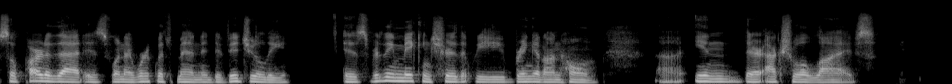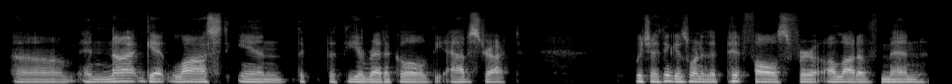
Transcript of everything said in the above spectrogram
so part of that is when I work with men individually, is really making sure that we bring it on home uh, in their actual lives um, and not get lost in the, the theoretical, the abstract, which I think is one of the pitfalls for a lot of men,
